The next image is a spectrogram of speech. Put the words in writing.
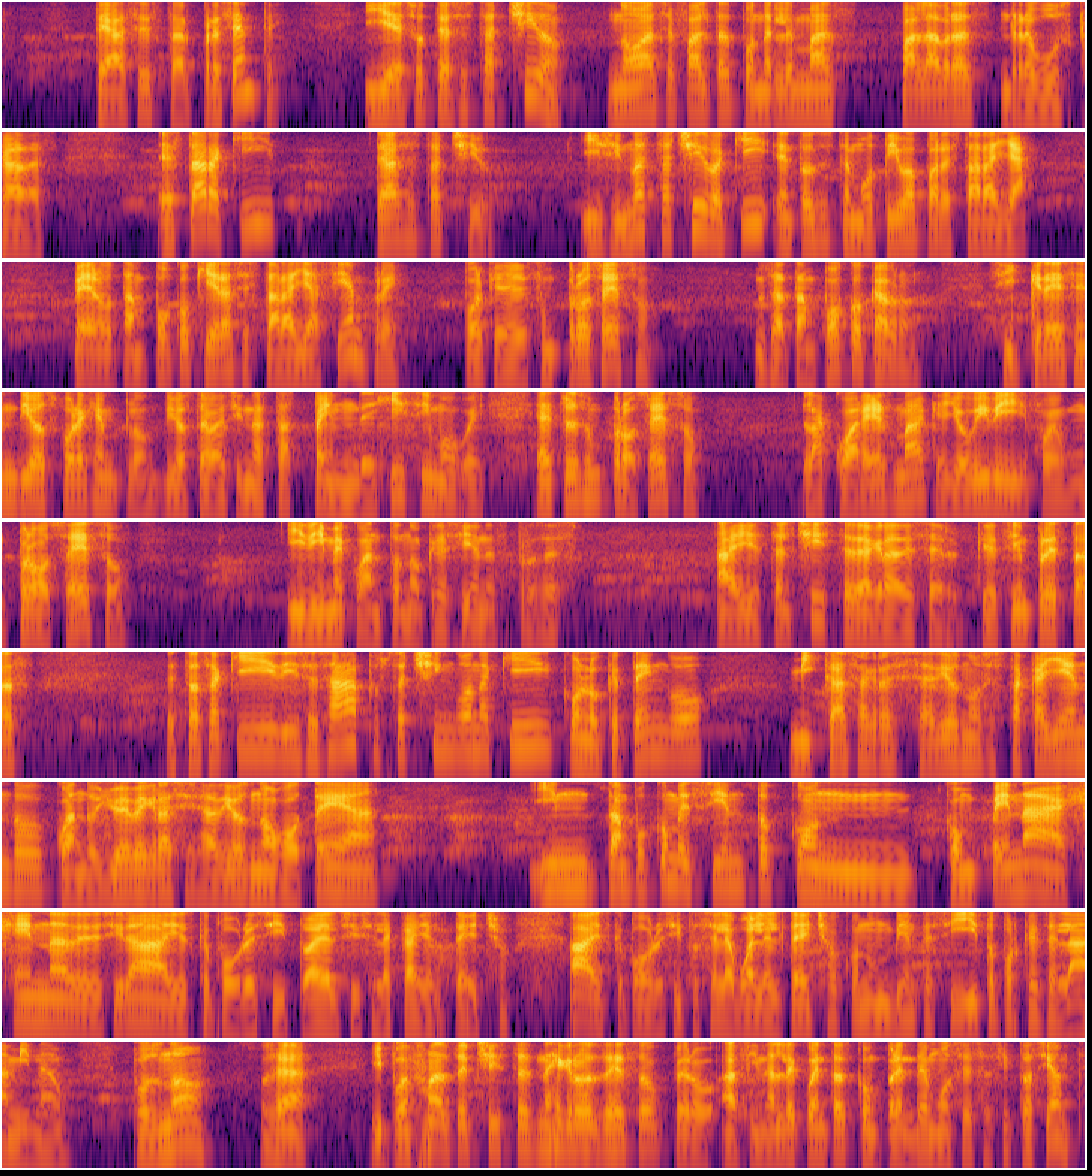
te hace estar presente. Y eso te hace estar chido. No hace falta ponerle más palabras rebuscadas. Estar aquí te hace estar chido. Y si no está chido aquí, entonces te motiva para estar allá. Pero tampoco quieras estar allá siempre. Porque es un proceso. O sea, tampoco, cabrón. Si crees en Dios, por ejemplo, Dios te va a decir, no, estás pendejísimo, güey. Esto es un proceso. La cuaresma que yo viví fue un proceso. Y dime cuánto no crecí en ese proceso. Ahí está el chiste de agradecer, que siempre estás estás aquí, dices, "Ah, pues está chingón aquí con lo que tengo. Mi casa, gracias a Dios, no se está cayendo. Cuando llueve, gracias a Dios, no gotea." Y tampoco me siento con, con pena ajena de decir, ay, es que pobrecito, a él sí se le cae el techo. Ay, es que pobrecito, se le vuela el techo con un vientecito porque es de lámina. Pues no, o sea, y podemos hacer chistes negros de eso, pero a final de cuentas comprendemos esa situación.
